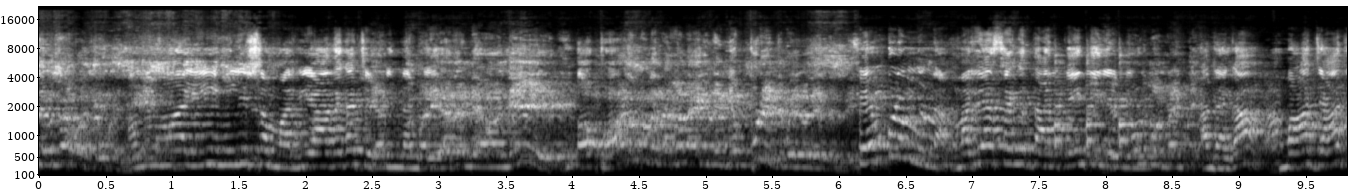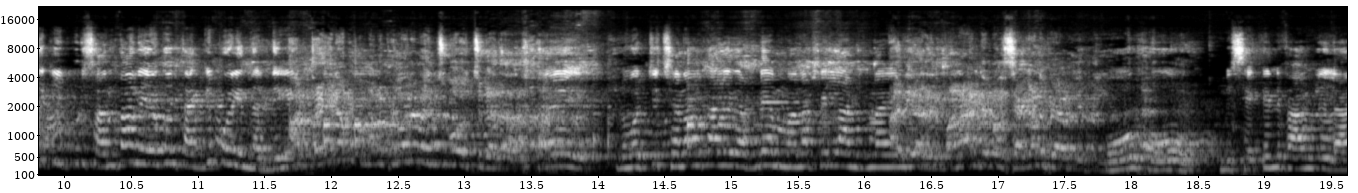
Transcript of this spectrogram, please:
తెలుసా అమ్మ ఈ ఇంగ్లీష్లో మర్యాదగా చెప్పిందండి మర్యాద ఏమండి ఆ ఎప్పుడు పెంపుడు ఉన్న మర్యాద సంగతి దానికేం తెలియదు. అనగా మా జాతికి ఇప్పుడు సంతాన యోగం తగ్గిపోయిందండి. పెంచుకోవచ్చు కదా? నువ్వు వచ్చి చిన్న కాలేదు అప్పుడే మన పిల్ల అంటున్నావు అది అది మన అంటే మన సెకండ్ ఫ్యామిలీ ఓహో మీ సెకండ్ ఫ్యామిలీలా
